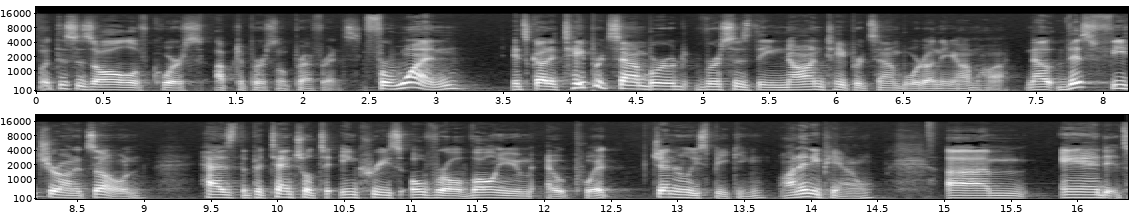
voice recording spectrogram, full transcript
but this is all, of course, up to personal preference. For one, it's got a tapered soundboard versus the non-tapered soundboard on the Yamaha. Now, this feature on its own has the potential to increase overall volume output, generally speaking, on any piano. Um, and it's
